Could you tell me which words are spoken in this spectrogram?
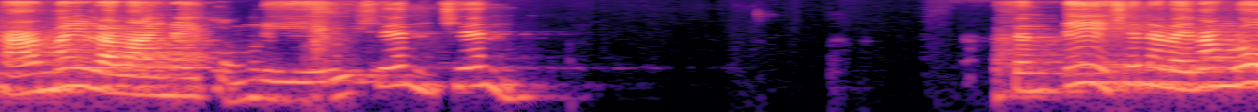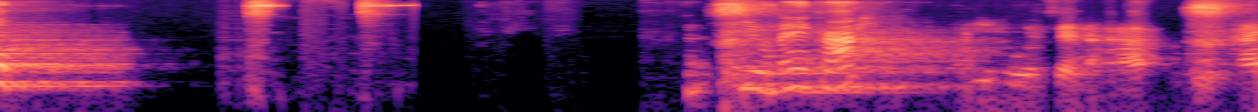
คะ ไม่ละลายในของเหลว เช่น เช่นเซนตี้เช่นอะไรบ้างลูก อยู่ไหมคะที่ทูนเสร็จนะครับ ให้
